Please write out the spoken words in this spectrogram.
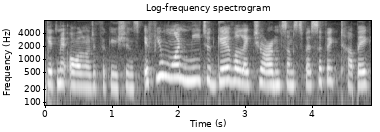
get my all notifications. If you want me to give a lecture on some specific topic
